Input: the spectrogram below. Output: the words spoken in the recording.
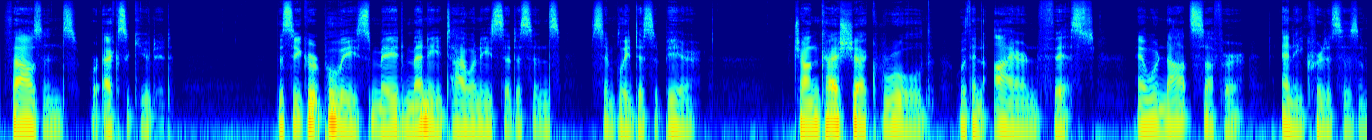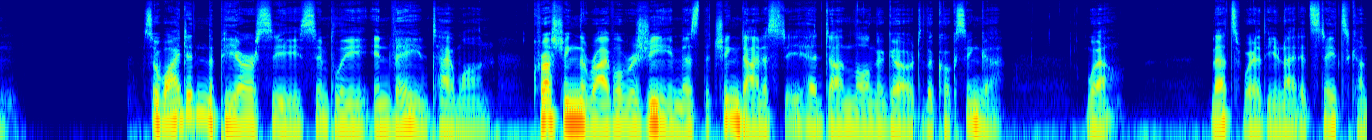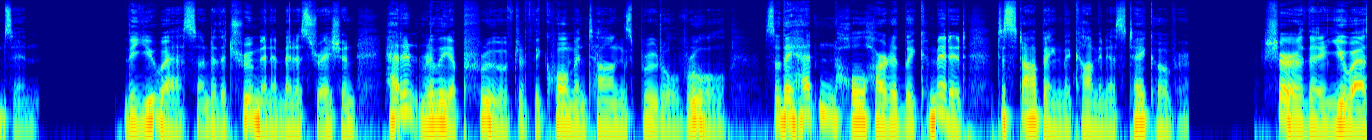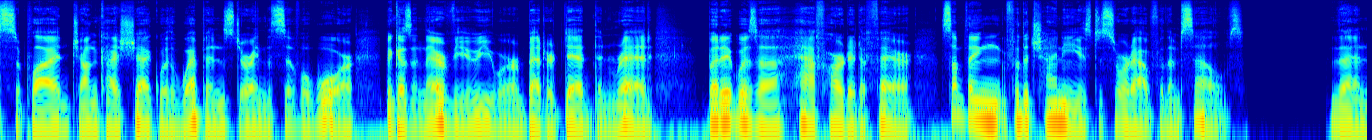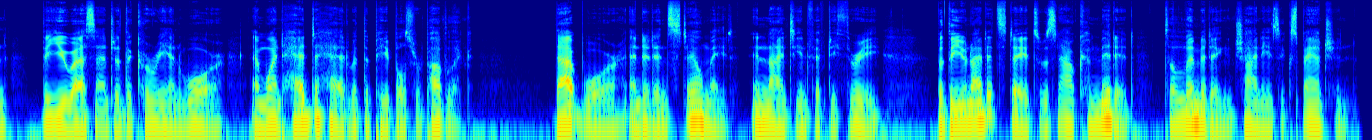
Thousands were executed the secret police made many Taiwanese citizens simply disappear. Chiang Kai shek ruled with an iron fist and would not suffer any criticism. So, why didn't the PRC simply invade Taiwan, crushing the rival regime as the Qing dynasty had done long ago to the Koxinga? Well, that's where the United States comes in. The U.S., under the Truman administration, hadn't really approved of the Kuomintang's brutal rule, so they hadn't wholeheartedly committed to stopping the communist takeover. Sure, the U.S. supplied Chiang Kai shek with weapons during the Civil War, because in their view you were better dead than red, but it was a half hearted affair, something for the Chinese to sort out for themselves. Then, the U.S. entered the Korean War and went head to head with the People's Republic. That war ended in stalemate in 1953, but the United States was now committed to limiting Chinese expansion.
